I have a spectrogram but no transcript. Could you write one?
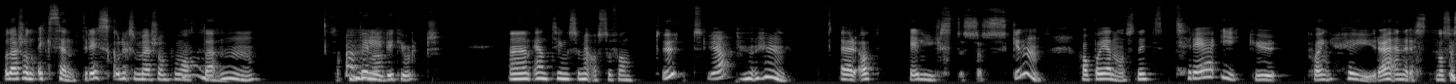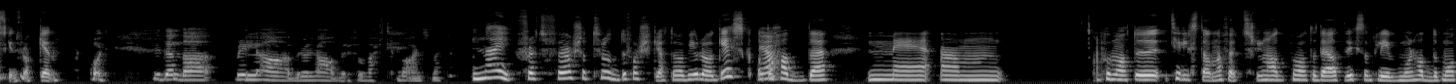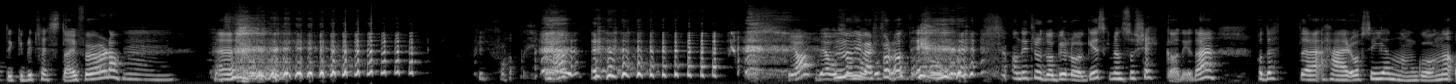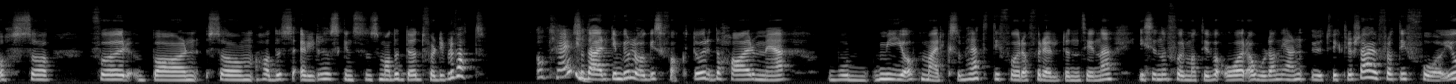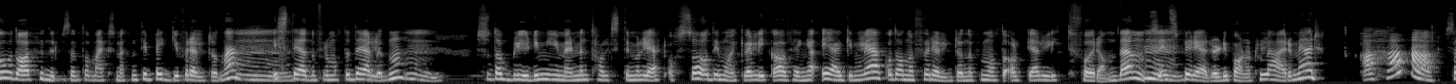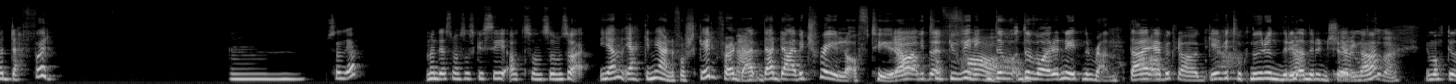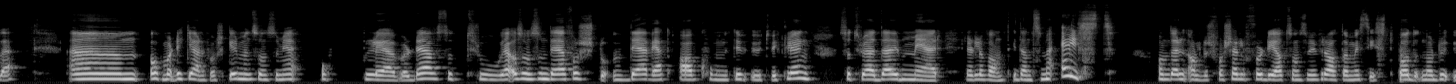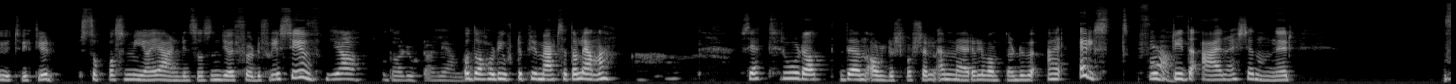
Og det er sånn eksentrisk, og liksom mer sånn på en måte mm, Spennende. Veldig kult. Um, en ting som jeg også fant ut, Ja. er at eldstesøsken har på gjennomsnitt tre IQ-poeng høyere enn resten av søskenflokken. Vil den da bli lavere og lavere for hvert barn som er født? Nei, for at før så trodde forskere at det var biologisk, og Ja. det hadde med um, på en måte tilstanden av fødselen og på en måte det at liksom, livmoren hadde på en måte ikke blitt festa i før, da. Mm. Fy faen. Ja. ja, det er også Men i hvert fall at, at de trodde det var biologisk, men så sjekka de det. Og dette her er også gjennomgående også for barn som hadde eldre søsken som hadde dødd før de ble født. Okay. Så det er ikke en biologisk faktor. Det har med hvor mye oppmerksomhet de får av foreldrene sine i sine formative år av hvordan hjernen utvikler seg. For de får jo da 100% oppmerksomheten til begge foreldrene mm. istedenfor å måtte dele den. Mm. Så da blir de mye mer mentalt stimulert også, og de må ikke være like avhengig av egenlek. Og da når foreldrene på en måte alltid er litt foran dem, så Mm. inspirerer de barna til å lære mer. Aha! Så det er derfor. Mm, så ja. Men det som jeg også skulle si, at sånn som så, Igjen, jeg er ikke en hjerneforsker, for det er, der, det er der vi traila off tyra. Ja, vi det- det, det var en liten rant der, jeg beklager. Vi tok noen runder i den rundkjøringa. Ja. Vi måtte jo det. Um, åpenbart ikke hjerneforsker, men sånn som jeg opplever det, så tror jeg Og sånn som det jeg, forstår, det jeg vet av kognitiv utvikling, så tror jeg det er mer relevant i den som er eldst. Om det er en aldersforskjell. fordi at sånn som vi prata om i sist pod, når du utvikler såpass mye av hjernen din sånn som du gjør før du fyller syv, Ja, og da har du gjort det alene. og da har du gjort det primært sett alene. Så jeg tror da at den aldersforskjellen er mer relevant når du er eldst. Fordi det er når jeg kjenner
